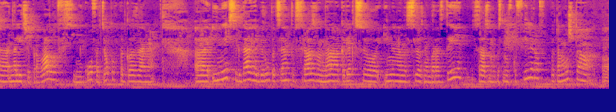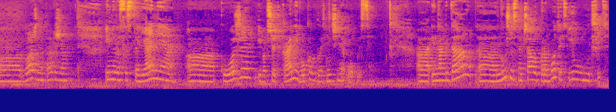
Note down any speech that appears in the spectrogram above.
наличие провалов, синяков, отеков под глазами. Э, и не всегда я беру пациентов сразу на коррекцию именно на слезной борозды, сразу на постановку филлеров, потому что э, важно также именно состояние кожи и вообще тканей в окологлазничной области. Иногда нужно сначала поработать и улучшить.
